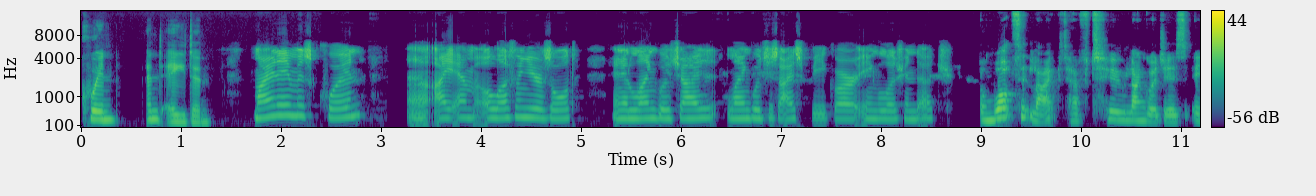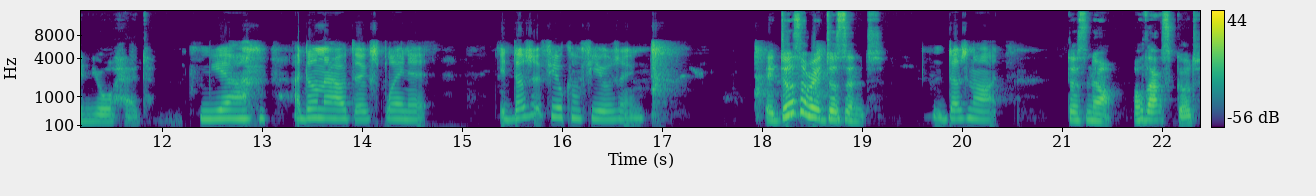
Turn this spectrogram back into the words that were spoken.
Quinn and Aidan. My name is Quinn. Uh, I am 11 years old, and the language I, languages I speak are English and Dutch. And what's it like to have two languages in your head? Yeah, I don't know how to explain it. It doesn't feel confusing. It does or it doesn't? Does not. Does not. Oh, that's good.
